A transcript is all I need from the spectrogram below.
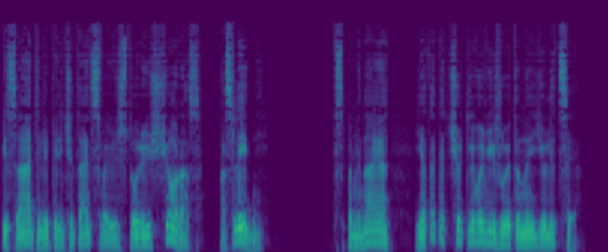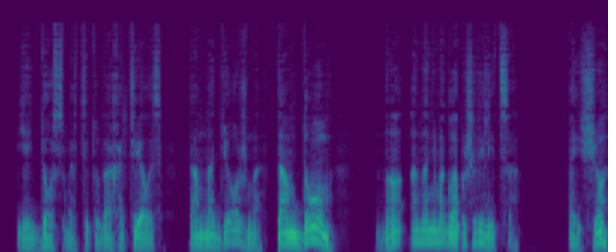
писать или перечитать свою историю еще раз, последний. Вспоминая, я так отчетливо вижу это на ее лице. Ей до смерти туда хотелось, там надежно, там дом, но она не могла пошевелиться. А еще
